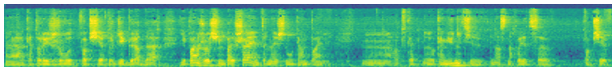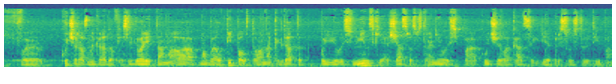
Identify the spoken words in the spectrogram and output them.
а, которые живут вообще в других городах. EPAM же очень большая international компания. Вот в комьюнити у нас находится вообще в куча разных городов. Если говорить там о Mobile People, то она когда-то появилась в Минске, а сейчас распространилась по куче локаций, где присутствует ИПА.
